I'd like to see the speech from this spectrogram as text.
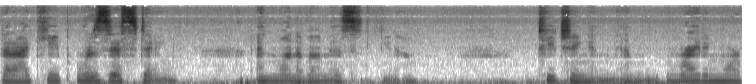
that I keep resisting. And one of them is, you know, teaching and, and writing more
